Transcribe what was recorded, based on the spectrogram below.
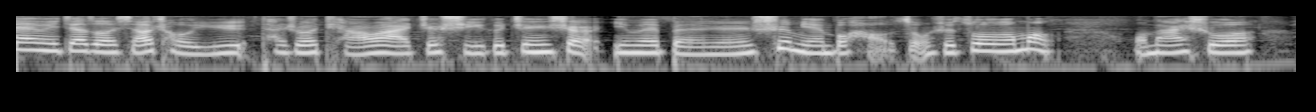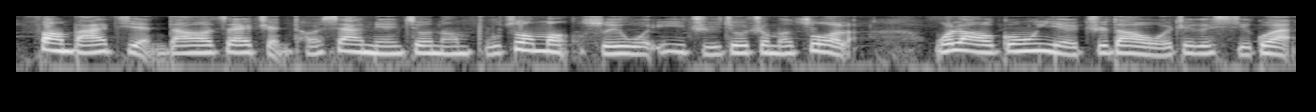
下一位叫做小丑鱼，他说：“条啊，这是一个真事儿，因为本人睡眠不好，总是做噩梦。我妈说，放把剪刀在枕头下面就能不做梦，所以我一直就这么做了。我老公也知道我这个习惯。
